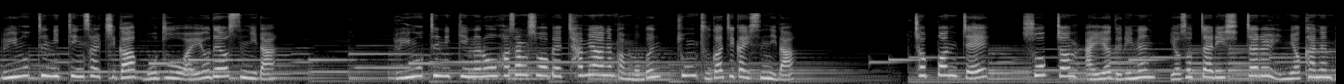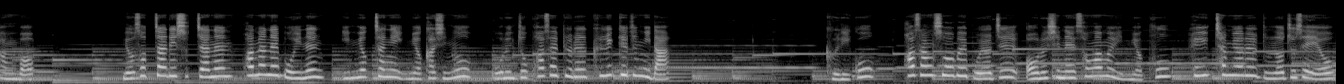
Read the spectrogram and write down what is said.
리모트 미팅 설치가 모두 완료되었습니다. 리모트 미팅으로 화상 수업에 참여하는 방법은 총 두 가지가 있습니다. 첫 번째, 수업 전 알려드리는 6자리 숫자를 입력하는 방법. 6자리 숫자는 화면에 보이는 입력창에 입력하신 후 오른쪽 화살표를 클릭해줍니다. 그리고 화상 수업에 보여질 어르신의 성함을 입력 후 회의 참여를 눌러주세요.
